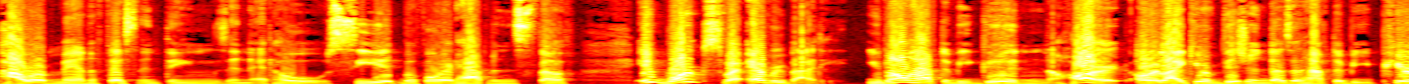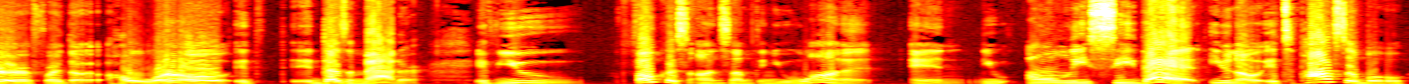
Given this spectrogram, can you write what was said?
power of manifesting things and that whole see it before it happens stuff. It works for everybody. You don't have to be good in the heart or like your vision doesn't have to be pure for the whole world. It it doesn't matter. If you focus on something you want and you only see that, you know, it's possible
